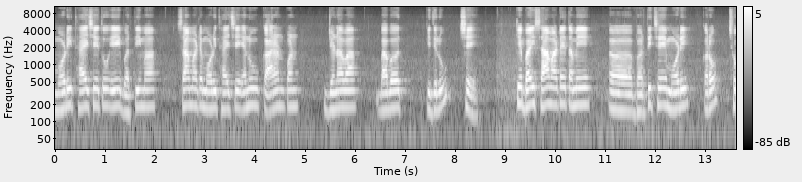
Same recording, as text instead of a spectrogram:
મોડી થાય છે તો એ ભરતીમાં શા માટે મોડી થાય છે એનું કારણ પણ જણાવવા બાબત કીધેલું છે. કે ભાઈ, શા માટે તમે ભરતી છે મોડી કરો છો?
